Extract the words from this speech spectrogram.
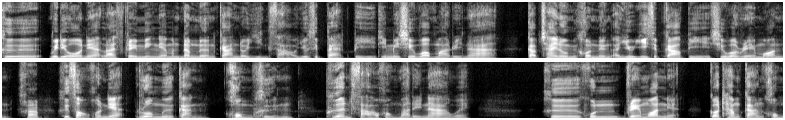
ครับคือวิดีโอเนี้ย live streaming เนี้ยมันดำเนินการโดยหญิงสาวอายุ 18 ปี ที่มีชื่อว่ามารีนากับชายหนุ่มอีกคนหนึ่งอายุ 29 ปี ชื่อว่าเรมอนครับ คือสองคนเนี้ยร่วมมือกันข่มขืนเพื่อนสาวของมารีนาเว้ยคือคุณเรมอนเนี่ยก็ทำการข่ม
